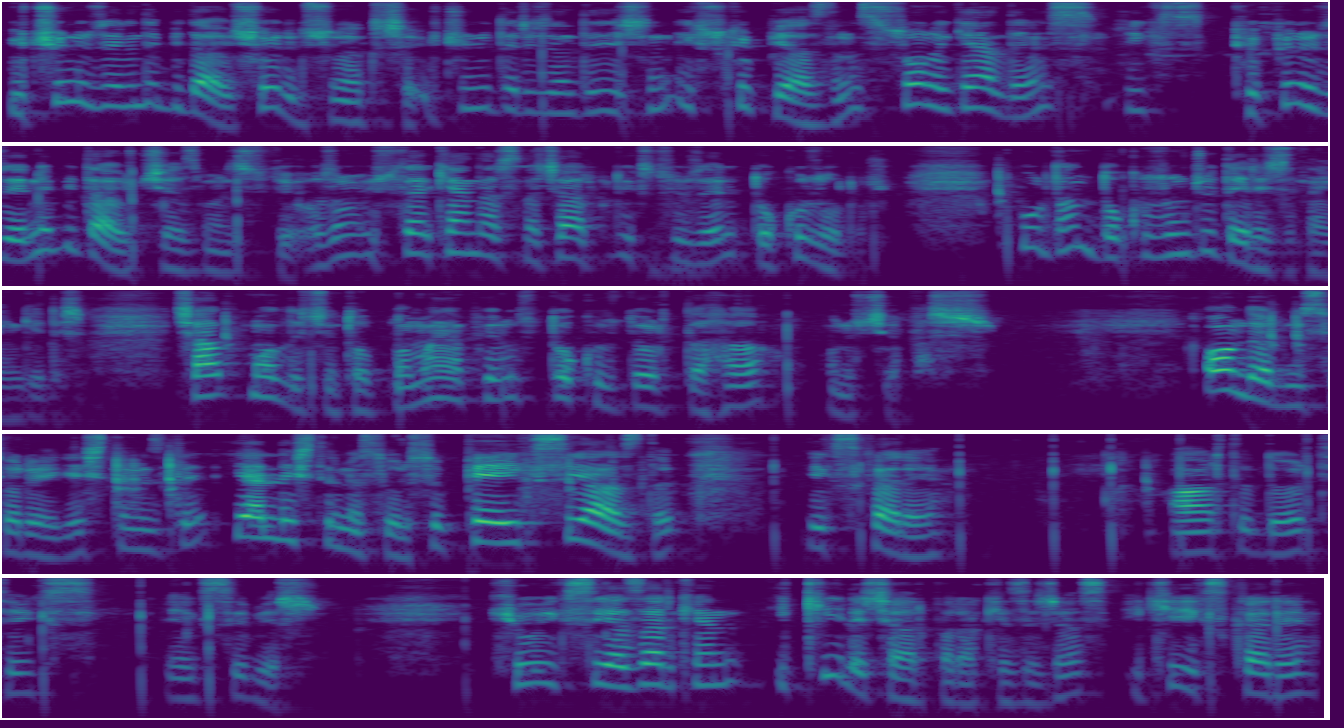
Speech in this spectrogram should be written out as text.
3'ün üzerinde bir daha şöyle düşünün arkadaşlar. 3. dereceden dediği için x küp yazdınız. Sonra geldiniz x küpün üzerine bir daha 3 yazmanızı istiyor. O zaman üstler kendi arasında çarpılır x üzeri 9 olur. Buradan 9. dereceden gelir. Çarpma olduğu için toplama yapıyoruz. 9 4 daha 13 yapar. 14. soruya geçtiğimizde yerleştirme sorusu px yazdık. x kare artı 4x eksi 1. qx'i yazarken 2 ile çarparak yazacağız. 2x kare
